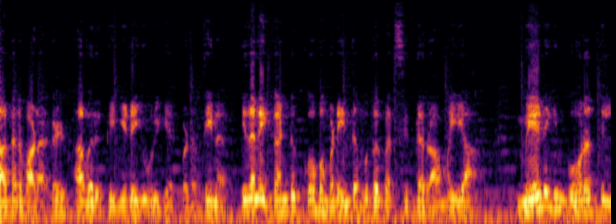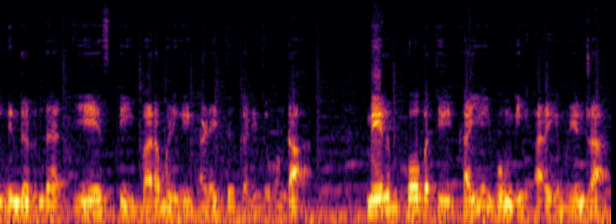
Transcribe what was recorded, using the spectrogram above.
ஆதரவாளர்கள் அவருக்கு இடையூறு ஏற்படுத்தினர். இதனை கண்டு கோபமடைந்த முதல்வர் சித்தராமையா மேடையின் ஓரத்தில் நின்றிருந்த ஏஎஸ்பி பரமணியை அழைத்து கடிந்து கொண்டார். மேலும் கோபத்தில் கையை ஓங்கி அறைய முயன்றார்.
